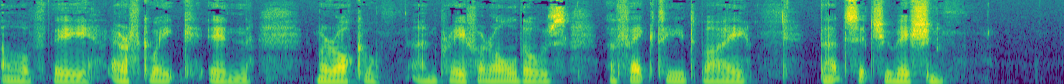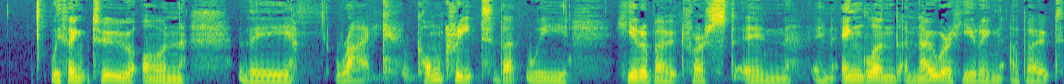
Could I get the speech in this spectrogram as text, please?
of the earthquake in Morocco and pray for all those affected by that situation. We think too on the RAAC concrete that we hear about first in in England and now we're hearing about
